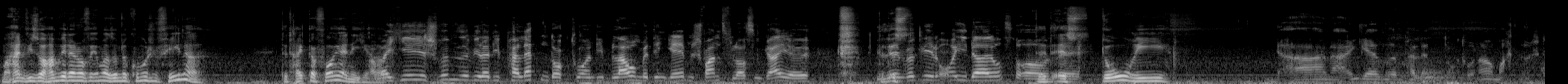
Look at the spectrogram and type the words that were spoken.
Mann, wieso haben wir denn auf immer so eine komischen Fehler? Das hat doch vorher nicht Aber gehabt. hier, hier schwimmen sie wieder, die Palettendoktoren, die blau mit den gelben Schwanzflossen. Geil. Die Das sehen ist- wirklich original auch so aus. Das ey. ist Dori. Ja, nein, gerne sind Palettendoktoren, aber macht nichts.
